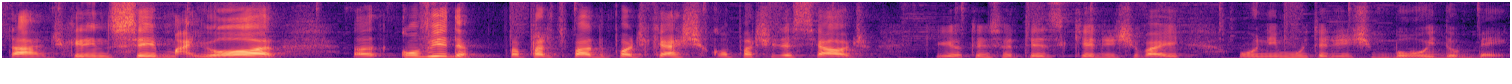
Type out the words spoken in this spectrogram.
tá? De querendo ser maior, convida para participar do podcast, compartilha esse áudio, que eu tenho certeza que a gente vai unir muita gente boa e do bem.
